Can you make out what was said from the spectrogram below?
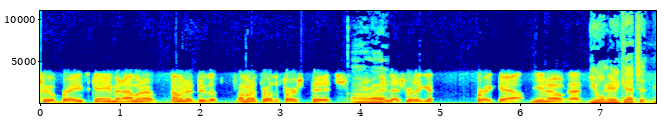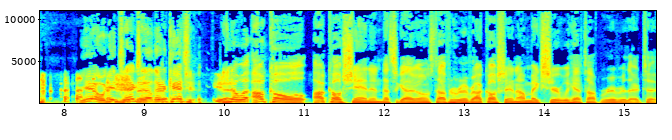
to a Braves game, and I'm gonna I'm gonna do the I'm gonna throw the first pitch, All right. and that's really gonna break out. You know, You want me to catch it? Yeah, we'll get Jackson out there to catch it. yeah, You know what? I'll call. I'll call Shannon. That's the guy who owns Top of the River. I'll call Shannon. I'll make sure we have Top of the River there too.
